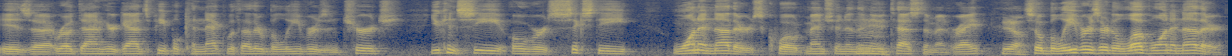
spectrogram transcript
is uh, wrote down here God's people connect with other believers in church. You can see over sixty one another's quote mentioned in the New Testament, right? Yeah. So believers are to love one another.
